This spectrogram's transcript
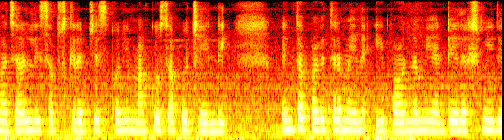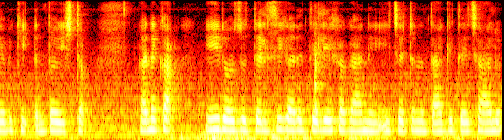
మా ఛానల్ని సబ్స్క్రైబ్ చేసుకొని మాకు సపోర్ట్ చేయండి. ఎంత పవిత్రమైన ఈ పౌర్ణమి అంటే లక్ష్మీదేవికి ఎంతో ఇష్టం. కనుక ఈరోజు తెలిసి కానీ తెలియక కానీ ఈ చెట్టును తాకితే చాలు.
